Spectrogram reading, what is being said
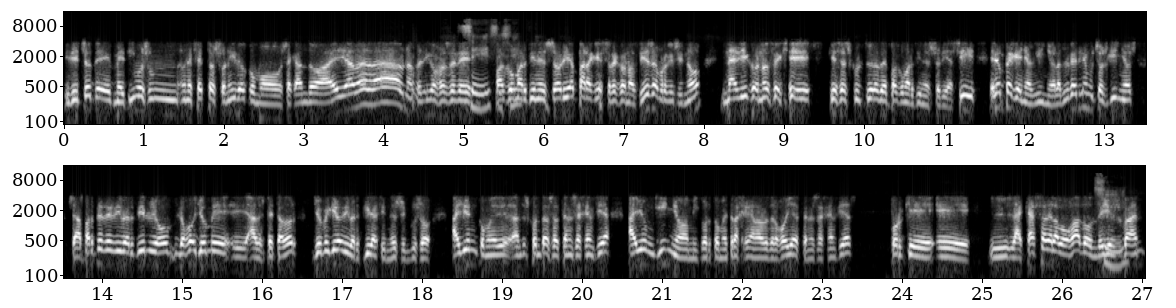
Y de hecho te metimos un, un efecto sonido como sacando a ella, ¿verdad? Una película frase de Sí, sí, Paco sí. Martínez Soria para que se reconociese, porque si no, nadie conoce que, que esa escultura es de Paco Martínez Soria. Sí, era un pequeño guiño. La película tiene muchos guiños. O sea, aparte de divertir, luego, luego yo me, eh, al espectador, yo me quiero divertir haciendo eso. Incluso hay un, como antes contabas a Tenes Agencia, hay un guiño a mi cortometraje ganador del Goya, Tenes Agencias, porque eh, la casa del abogado donde ellos van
